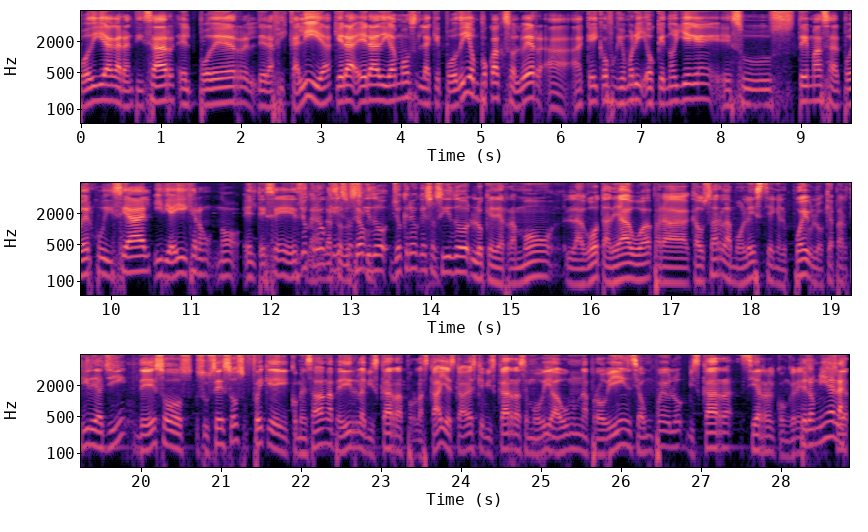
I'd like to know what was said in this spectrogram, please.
podía garantizar el poder de la fiscalía, que era, era digamos, la que podía un poco absolver a, Keiko Fujimori o que no lleguen eh, sus temas al Poder Judicial y de ahí dijeron, no, el TC es yo la, creo que solución. Eso ha sido, yo creo que eso ha sido lo que derramó la gota de agua para causar la molestia en el pueblo, que a partir de allí, de esos sucesos, fue que comenzaban a pedirle a Vizcarra por las calles, cada vez que Vizcarra se movía a una provincia, a un pueblo, Vizcarra cierra el Congreso. Pero mira las,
